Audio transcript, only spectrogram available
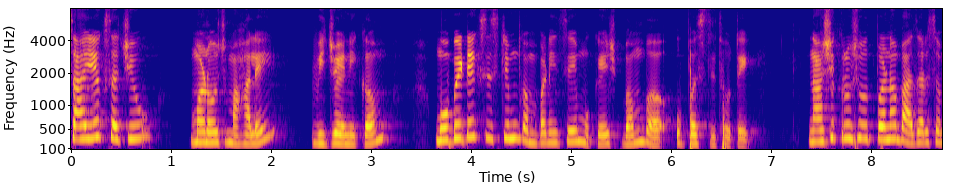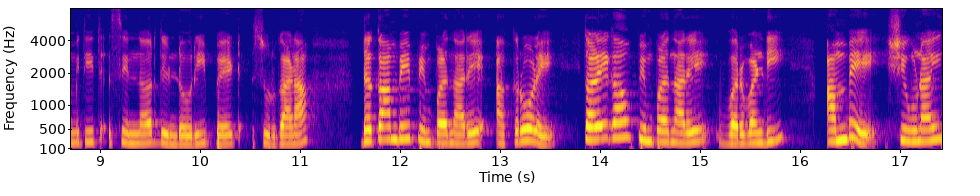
सहाय्यक सचिव मनोज महाले विजय निकम मोबिटेक सिस्टीम कंपनीचे मुकेश बंब उपस्थित होते. नाशिक कृषी उत्पन्न बाजार समितीत सिन्नर दिंडोरी पेठ सुरगाणा ढकांबे पिंपळणारे आक्रोळे तळेगाव पिंपळणारे वरवंडी आंबे शिवणाई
